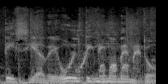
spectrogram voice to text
noticia de último momento.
